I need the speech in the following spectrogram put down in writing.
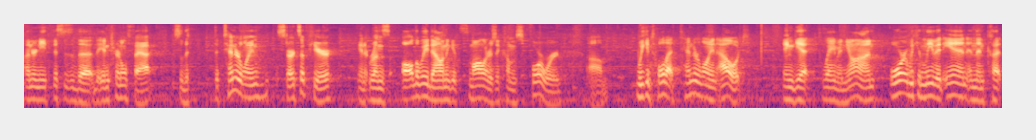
Underneath, this is the, the internal fat. So the, the tenderloin starts up here and it runs all the way down and gets smaller as it comes forward. Um, we can pull that tenderloin out and get filet mignon, or we can leave it in and then cut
